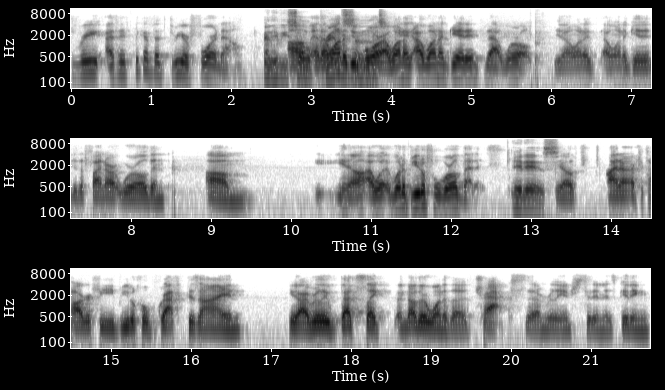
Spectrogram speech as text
three. I think I've done three or four now. And have you Um, sold and I want to do and- more. I want to. I want to get into that world. You know, I want to. I want to get into the fine art world, and, um, you know, I, what what a beautiful world that is. It is. you know, fine art photography, beautiful graphic design. You know, I really that's like another one of the tracks that I'm really interested in is getting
